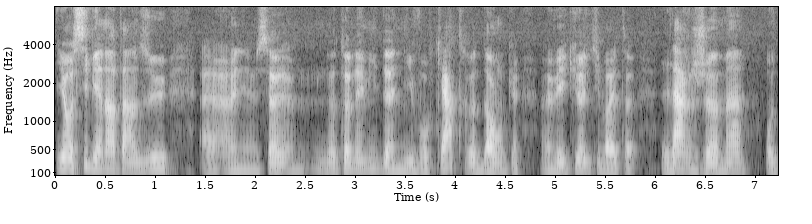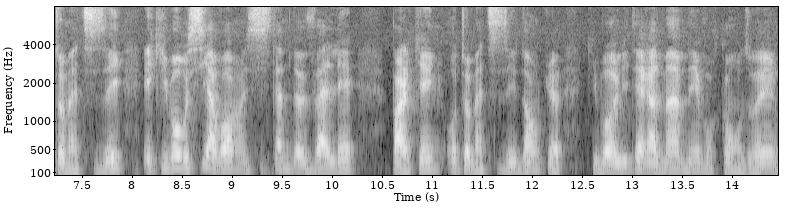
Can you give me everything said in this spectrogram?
Il y a aussi, bien entendu, une autonomie de niveau 4, donc un véhicule qui va être largement automatisé et qui va aussi avoir un système de valet parking automatisé, donc euh, qui va littéralement venir vous reconduire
